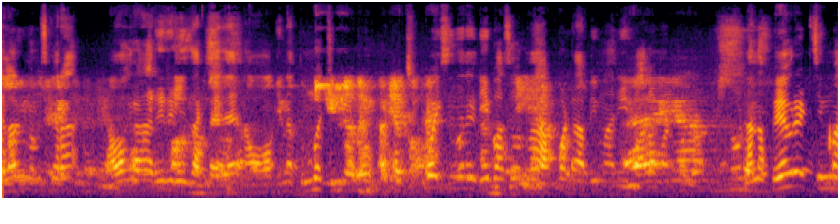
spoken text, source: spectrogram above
ಎಲ್ಲರಿಗೂ ನಮಸ್ಕಾರ. ನವಗ್ರಹ ರೀ ರಿಲೀಸ್ ಆಗ್ತಾ ಇದೆ. ನಾವು ಅವಾಗಿನ ತುಂಬಾ ಚಿಕ್ಕ ಚಿಕ್ಕ ವಯಸ್ಸಿಂದಲೇ ಡಿ ಬಾಸ್ ಅವ್ರನ್ನ ಅಪ್ಪಟ ಅಭಿಮಾನಿ ಫಾಲೋ ಮಾಡ್ಕೊಂಡು ನನ್ನ ಫೇವ್ರೆಟ್ ಸಿನಿಮಾ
